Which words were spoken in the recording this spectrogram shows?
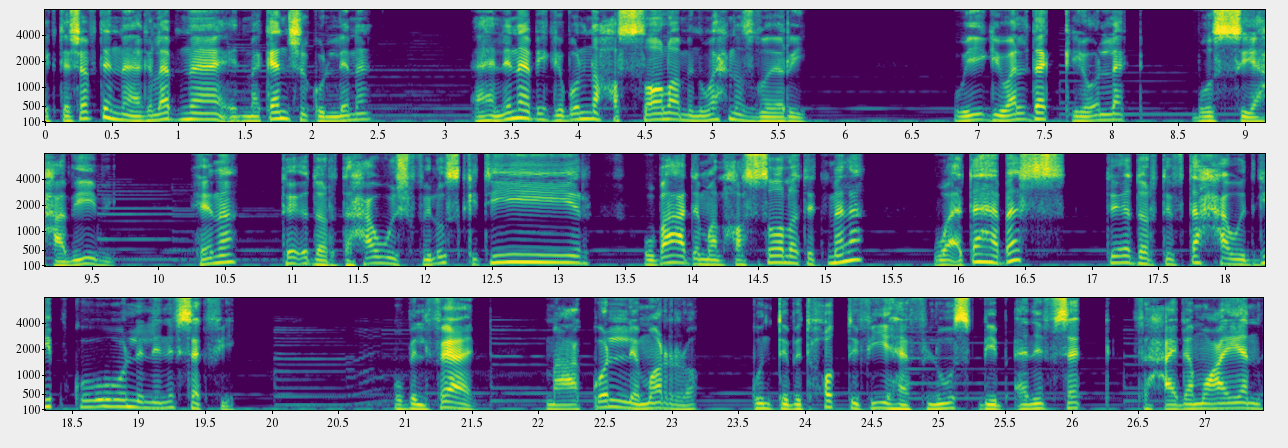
اكتشفت إن أغلبنا إن ما كانش كلنا أهلنا بيجيبوا لنا حصالة من وإحنا صغيرين. ويجي والدك يقولك بص يا حبيبي هنا تقدر تحوش فلوس كتير وبعد ما الحصالة تتملى وقتها بس تقدر تفتحها وتجيب كل اللي نفسك فيه. وبالفعل مع كل مرة كنت بتحط فيها فلوس بيبقى نفسك في حاجة معينة.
